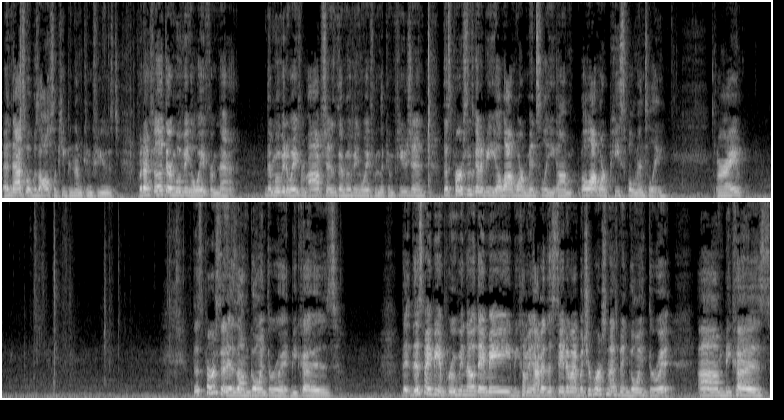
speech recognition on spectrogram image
And that's what was also keeping them confused. But I feel like they're moving away from that. They're moving away from options. They're moving away from the confusion. This person's going to be a lot more mentally, um, a lot more peaceful mentally. All right. This person is um going through it because th this may be improving though. They may be coming out of the state of mind, but your person has been going through it um, because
